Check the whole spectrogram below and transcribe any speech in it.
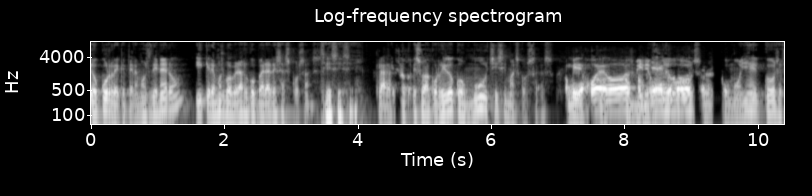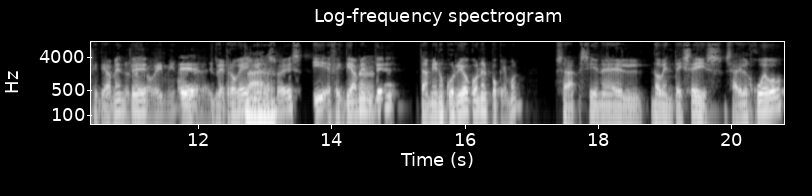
¿qué ocurre? Que tenemos dinero y queremos volver a recuperar esas cosas. Sí, sí, sí. Claro. Eso, eso ha ocurrido con muchísimas cosas. Con videojuegos, Con con, videojuegos, muñecos, Con muñecos, efectivamente. retro gaming. Eh. Retro gaming, Claro. eso es. Y efectivamente también ocurrió con el Pokémon. O sea, si en el 96 sale el juego,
